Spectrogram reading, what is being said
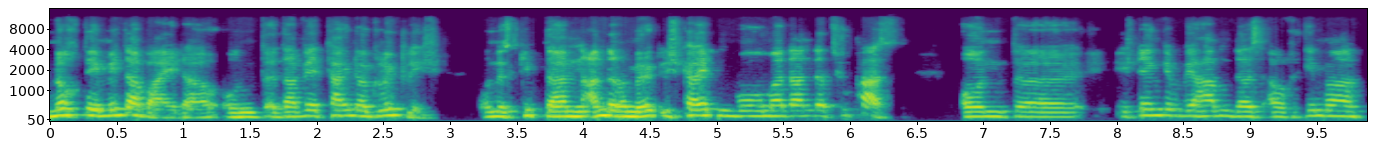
noch dem Mitarbeiter und äh, da wird keiner glücklich. Und es gibt dann andere Möglichkeiten, wo man dann dazu passt. Und äh, ich denke, wir haben das auch immer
